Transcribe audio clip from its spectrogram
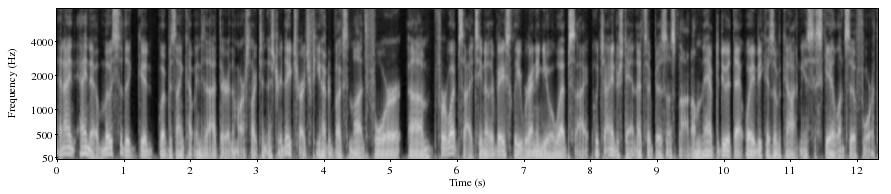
And I, I know most of the good web design companies out there in the martial arts industry, they charge a few hundred bucks a month for um, for websites. You know, they're basically renting you a website, which I understand that's their business model, and they have to do it that way because of economies of scale and so forth.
